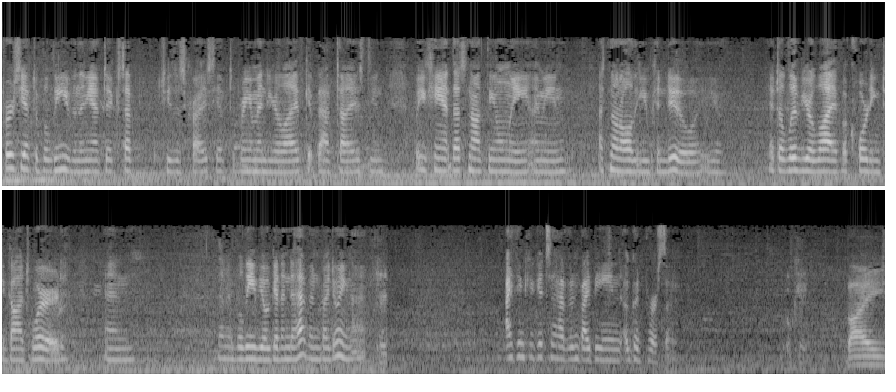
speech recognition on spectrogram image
first you have to believe and then you have to accept Jesus Christ you have to bring him into your life get baptized and, but you can't that's not the only I mean that's not all that you can do you have to live your life according to God's word and then I believe you'll get into heaven by doing that I think you get to heaven by being a good person. Okay. by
